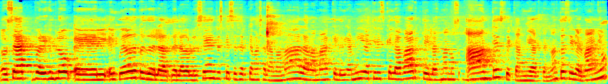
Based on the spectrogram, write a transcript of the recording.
O sea, por ejemplo, el, cuidado después de la, del adolescente es que se acerque más a la mamá, la mamá que le diga, mira, tienes que lavarte las manos antes de cambiarte, ¿no? Antes de ir al baño,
